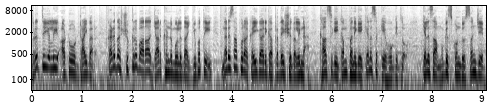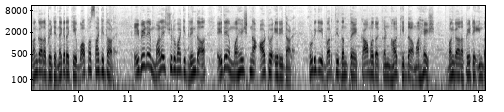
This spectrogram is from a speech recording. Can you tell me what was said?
ವೃತ್ತಿಯಲ್ಲಿ ಆಟೋ ಡ್ರೈವರ್, ಕಳೆದ ಶುಕ್ರವಾರ ಜಾರ್ಖಂಡ್ ಮೂಲದ ಯುವತಿ ನರಸಾಪುರ ಕೈಗಾರಿಕಾ ಪ್ರದೇಶದಲ್ಲಿನ ಖಾಸಗಿ ಕಂಪನಿಗೆ ಕೆಲಸಕ್ಕೆ ಹೋಗಿದ್ಲು. ಕೆಲಸ ಮುಗಿಸಿಕೊಂಡು ಸಂಜೆ ಬಂಗಾರಪೇಟೆ ನಗರಕ್ಕೆ ವಾಪಸ್ಸಾಗಿದ್ದಾಳೆ. ಈ ವೇಳೆ ಮಳೆ ಶುರುವಾಗಿದ್ದರಿಂದ ಇದೇ ಮಹೇಶ್ನ ಆಟೋ ಏರಿದ್ದಾಳೆ. ಹುಡುಗಿ ಬರ್ತಿದ್ದಂತೆ ಕಾಮದ ಕಣ್ಣು ಹಾಕಿದ್ದ ಮಹೇಶ್ ಬಂಗಾರಪೇಟೆಯಿಂದ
